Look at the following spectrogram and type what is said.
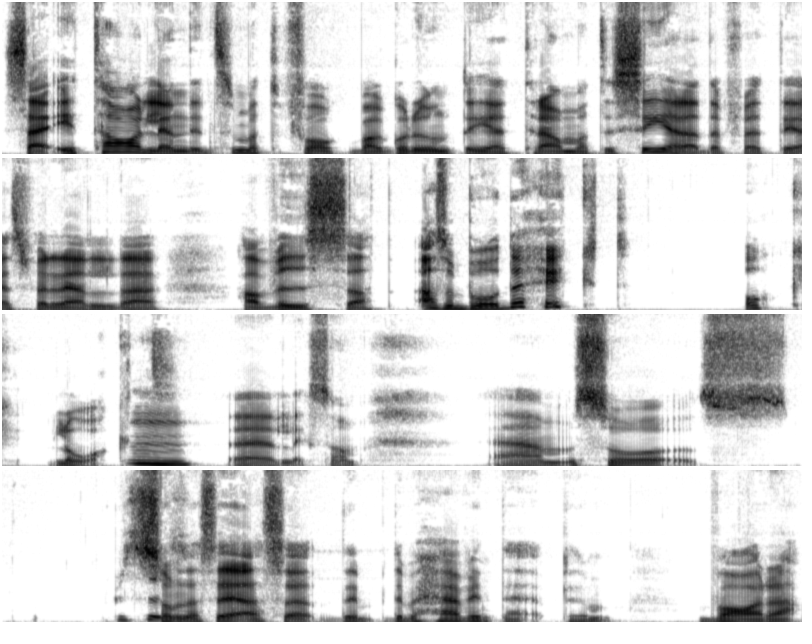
så här, i Italien, det är inte som att folk bara går runt och är helt traumatiserade för att deras föräldrar har visat, alltså både högt och lågt. Mm, Eh, liksom. Ehm, så precis. som jag säger, alltså, det, det behöver inte liksom, vara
